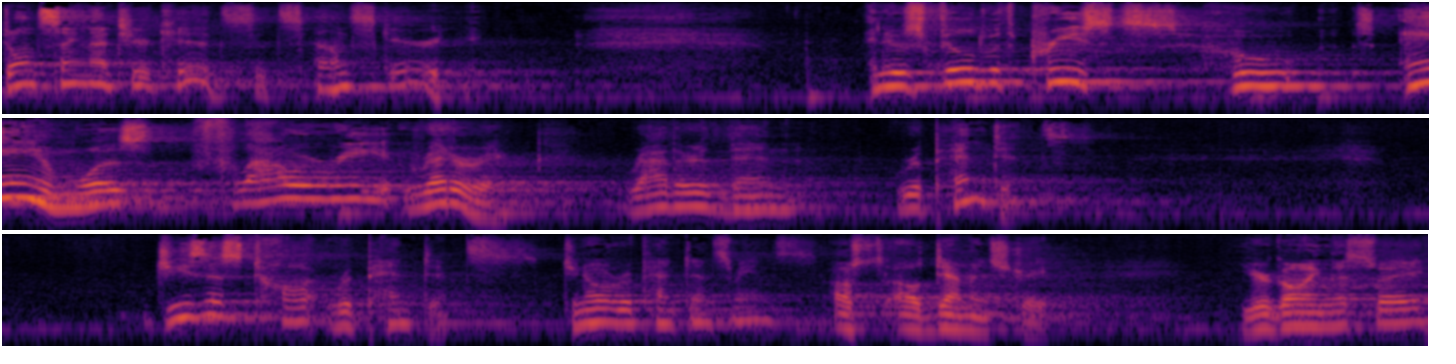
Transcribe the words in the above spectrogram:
don't sing that to your kids, it sounds scary. And it was filled with priests whose aim was flowery rhetoric rather than repentance. Jesus taught repentance. Do you know what repentance means? I'll, I'll demonstrate. You're going this way,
